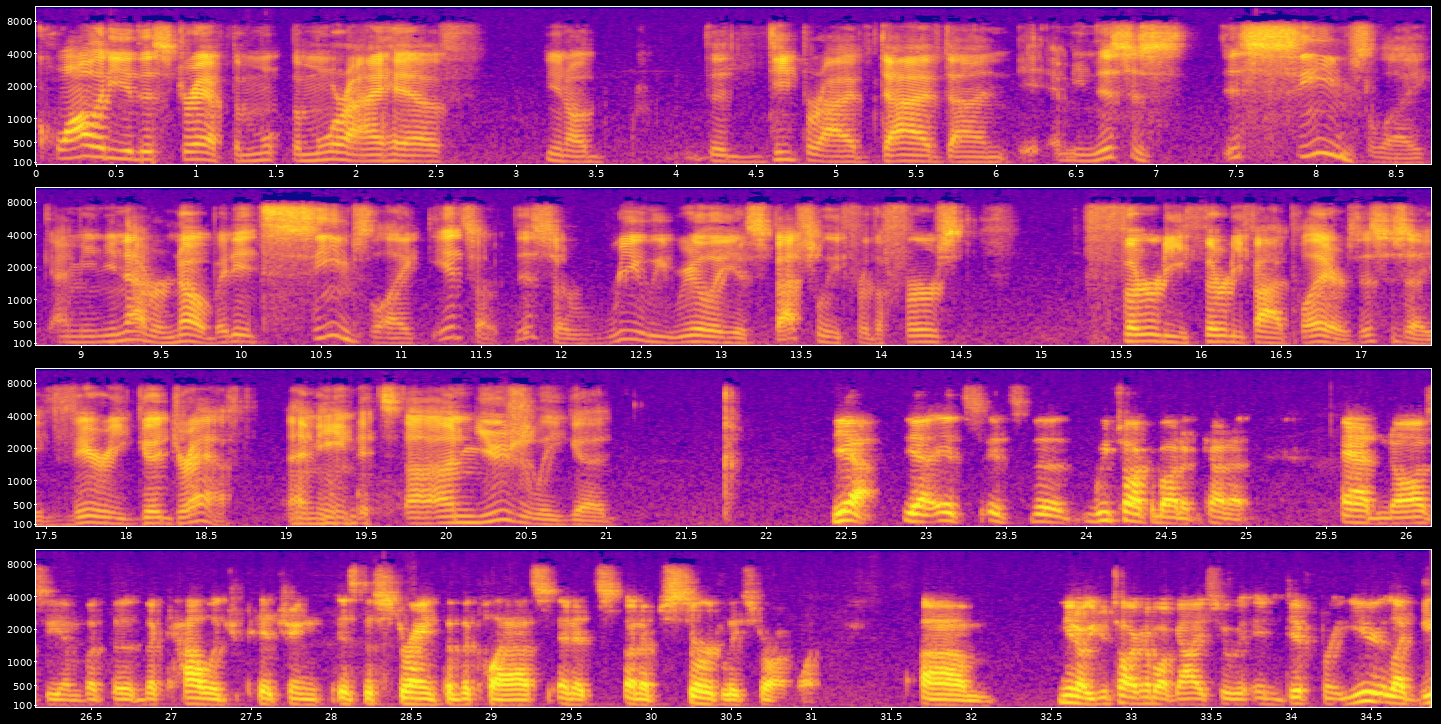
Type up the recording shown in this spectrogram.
Quality of this draft, the more, the more I have, you know, the deeper I've dived on. I mean, this is this seems like. I mean, you never know, but it seems like it's a this is a really, really, especially for the first 30, 35 players. This is a very good draft. I mean, it's uh, unusually good. Yeah, yeah, it's it's the we talk about it kind of ad nauseum, but the the college pitching is the strength of the class, and it's an absurdly strong one. Um, you know, you're talking about guys who in different years, like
